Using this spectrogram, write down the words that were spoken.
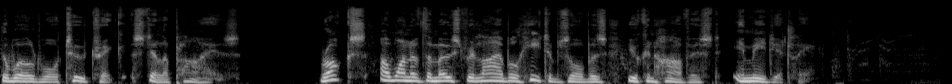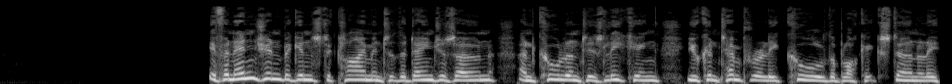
the World War II trick still applies. Rocks are one of the most reliable heat absorbers you can harvest immediately. If an engine begins to climb into the danger zone and coolant is leaking, you can temporarily cool the block externally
